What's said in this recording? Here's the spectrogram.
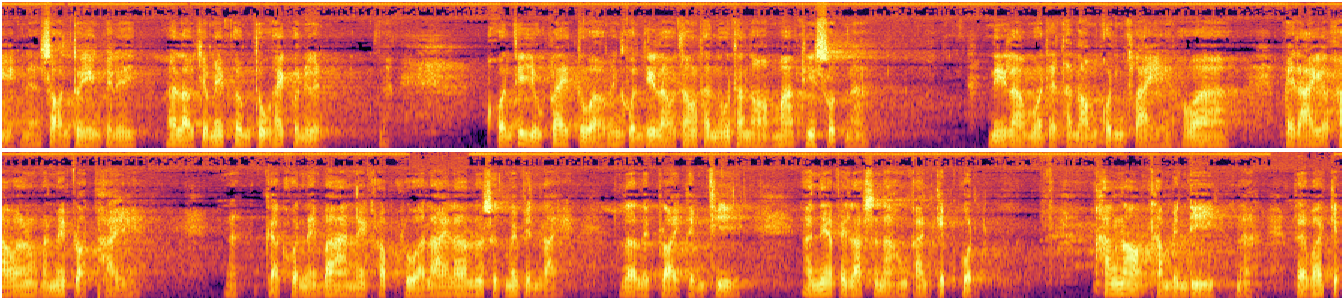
อีกเนี่ยสอนตัวเองไปเลยว่าเราจะไม่เพิ่มทุกข์ให้คนอื่น คนที่อยู่ใกล้ตัวเป็นคนที่เราต้องทนุถนอมมากที่สุดนะ นี่เรามัวแต่ถนอมคนไกลเพราะว่าไปร้ายกับเขามันไม่ปลอดภัยนะกับคนในบ้านในครอบครัวร้ายแล้วรู้สึกไม่เป็นไร เราเลยปล่อยเต็มที่ อันนี้เป็นลักษณะของการเก็บกด ข้างนอกทำเป็นดีนะแต่ว่าเก็บ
